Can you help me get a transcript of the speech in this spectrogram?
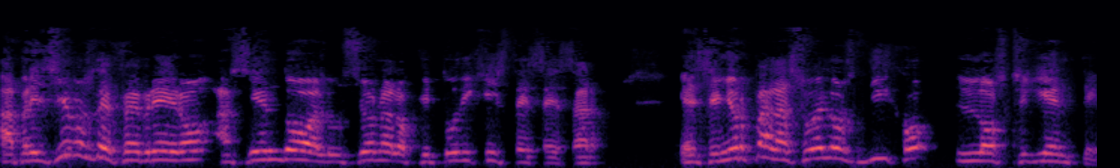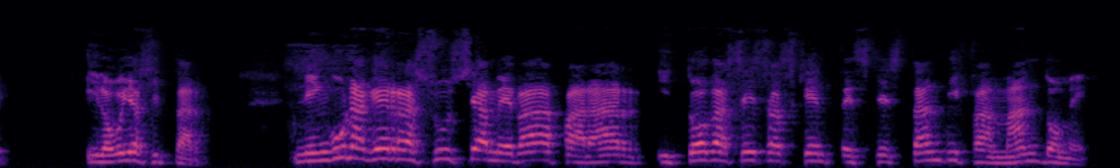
A principios de febrero, haciendo alusión a lo que tú dijiste, César, el señor Palazuelos dijo lo siguiente, y lo voy a citar. Ninguna guerra sucia me va a parar y todas esas gentes que están difamándome,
